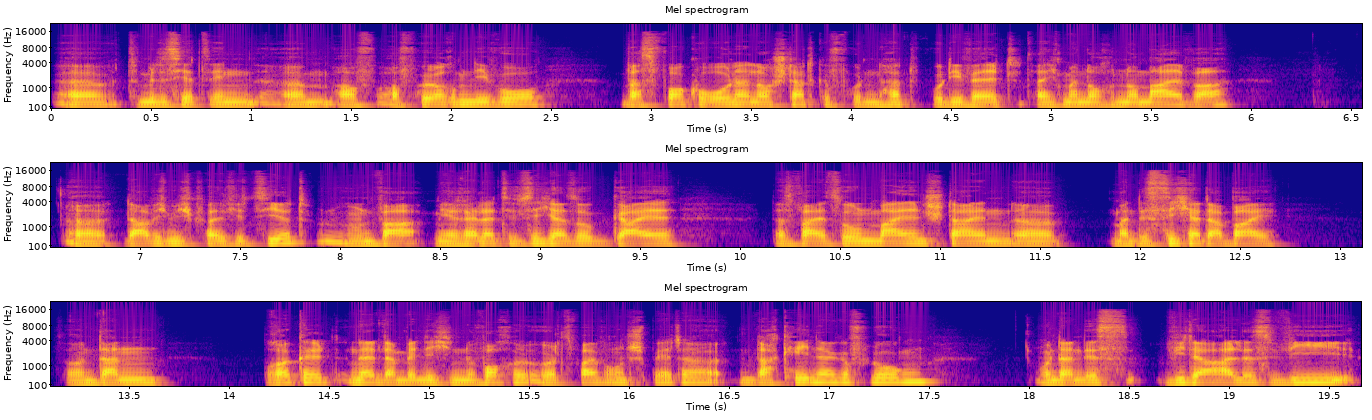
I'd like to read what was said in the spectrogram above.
äh, zumindest jetzt in, ähm, auf, auf höherem Niveau, was vor Corona noch stattgefunden hat, wo die Welt, sag ich mal, noch normal war. Äh, da habe ich mich qualifiziert und war mir relativ sicher so geil, das war jetzt so ein Meilenstein, äh, man ist sicher dabei. So, und dann bröckelt, ne, dann bin ich eine Woche oder zwei Wochen später nach Kenia geflogen und dann ist wieder alles wie,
